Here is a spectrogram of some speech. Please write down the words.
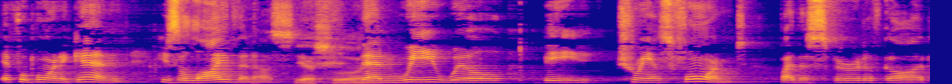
if we're born again, he's alive in us. Yes, Lord. Then we will be transformed by the Spirit of God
